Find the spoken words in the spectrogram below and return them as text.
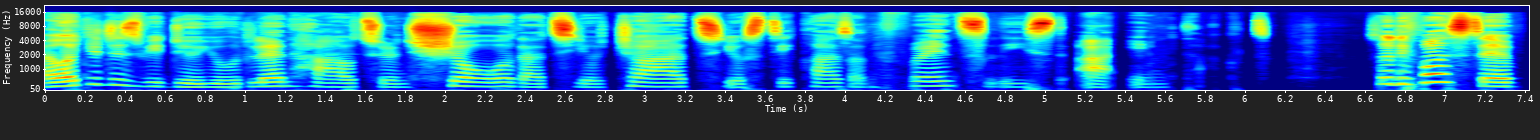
By watching this video you would learn how to ensure that your chats your stickers and friends list are intact so the first step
